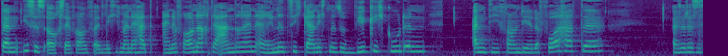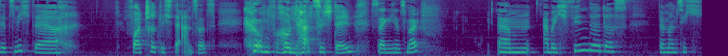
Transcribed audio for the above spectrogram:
dann ist es auch sehr frauenfeindlich. Ich meine, er hat eine Frau nach der anderen, erinnert sich gar nicht mehr so wirklich gut an, an die Frauen, die er davor hatte. Also das ist jetzt nicht der fortschrittlichste Ansatz, um Frauen darzustellen, sage ich jetzt mal. Ähm, aber ich finde, dass wenn man sich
